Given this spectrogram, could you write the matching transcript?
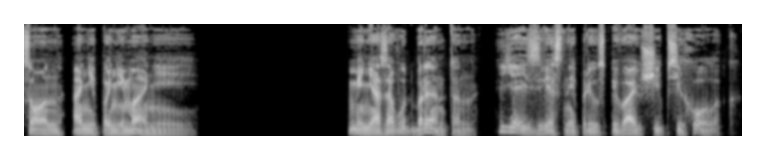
Сон о непонимании. Меня зовут Брентон, я известный преуспевающий психолог.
